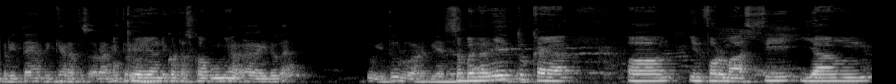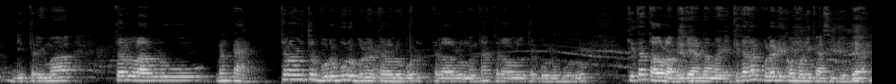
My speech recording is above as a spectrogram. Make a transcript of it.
berita yang 300 orang Oke, itu yang di kota Sukabumi. Eh, itu kan Tuh, itu luar biasa Sebenarnya sekali, itu gitu. kayak em, informasi yang diterima terlalu mentah terlalu terburu-buru benar terlalu buru- terlalu mentah terlalu terburu-buru kita tahu lah beda namanya kita kan kuliah di komunikasi juga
